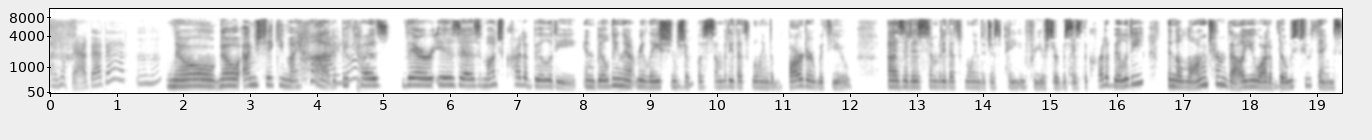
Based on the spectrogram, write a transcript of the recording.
I know, bad, bad, bad. Mm-hmm. No, no, I'm shaking my head because there is as much credibility in building that relationship mm-hmm. with somebody that's willing to barter with you as it is somebody that's willing to just pay you for your services. Right. The credibility and the long-term value out of those two things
